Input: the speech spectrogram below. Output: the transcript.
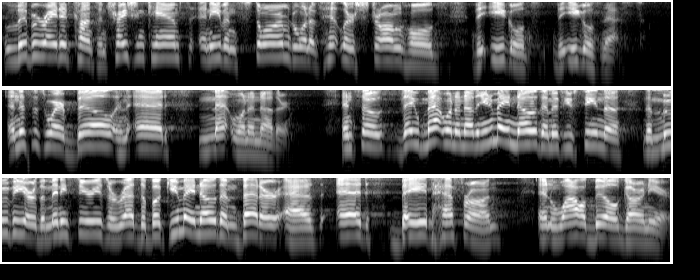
liberated concentration camps and even stormed one of Hitler's strongholds, the Eagle's, the Eagle's Nest. And this is where Bill and Ed met one another. And so they met one another. You may know them if you've seen the, the movie or the miniseries or read the book. You may know them better as Ed Babe Heffron and Wild Bill Guarnere.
